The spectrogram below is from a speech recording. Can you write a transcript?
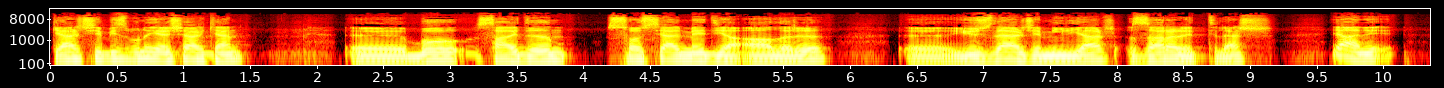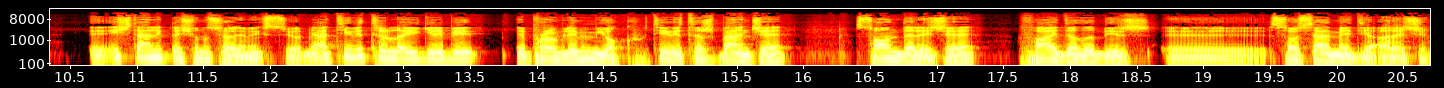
Gerçi biz bunu yaşarken e, bu saydığım sosyal medya ağları e, yüzlerce milyar zarar ettiler. Yani e, iştenlikle şunu söylemek istiyorum. Yani Twitter'la ilgili bir e, problemim yok. Twitter bence son derece faydalı bir e, sosyal medya aracı.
